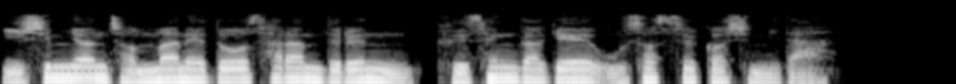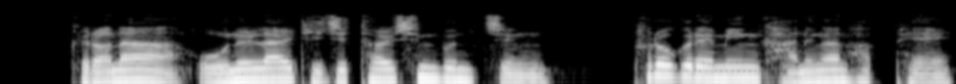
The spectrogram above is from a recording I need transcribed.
20년 전만 해도 사람들은 그 생각에 웃었을 것입니다. 그러나 오늘날 디지털 신분증, 프로그래밍 가능한 화폐,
